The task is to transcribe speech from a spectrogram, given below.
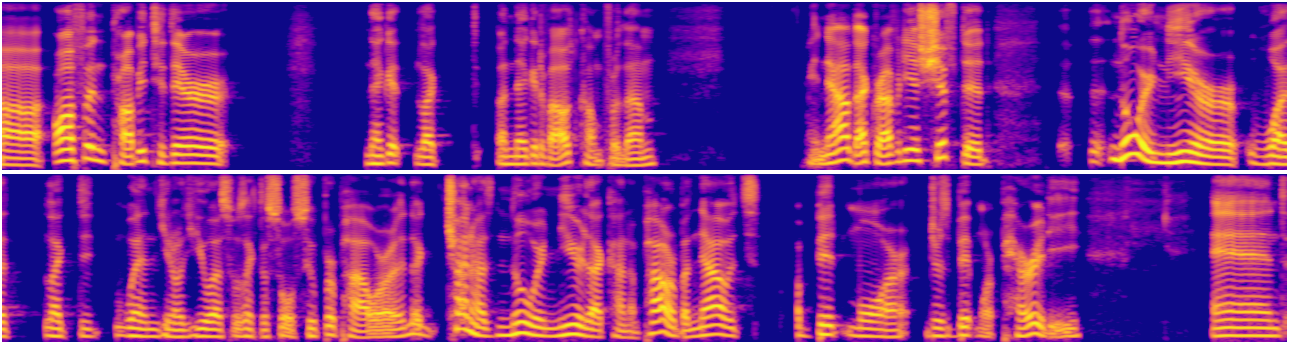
uh, often probably to their negative like a negative outcome for them. And now that gravity has shifted nowhere near what like the when you know the US was like the sole superpower and like China has nowhere near that kind of power but now it's a bit more there's a bit more parity and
